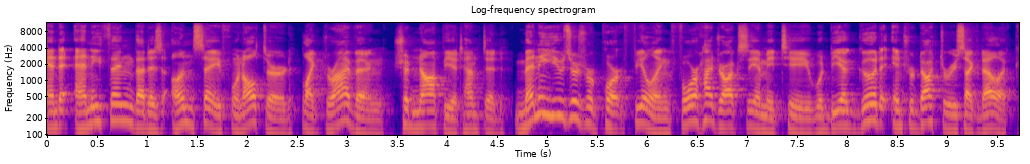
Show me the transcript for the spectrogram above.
and anything that is unsafe when altered, like driving, should not be attempted. Many users report feeling 4-hydroxy-MET would be a good introductory psychedelic,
